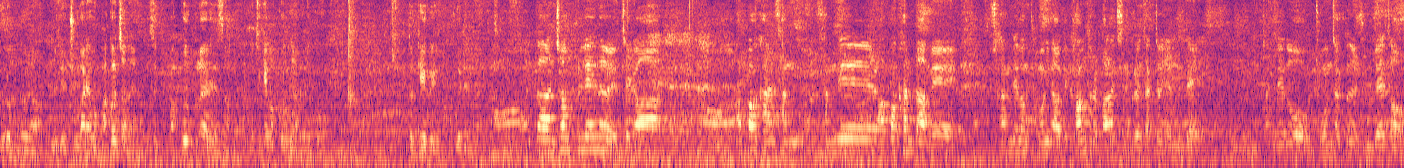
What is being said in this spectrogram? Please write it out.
물어보고요. 이제 중간에 한번 바꿨잖아요. 그래서 그 바꾼 플랜에서 어떻게 바꿨냐 그리고 어떻게 그 바꾸게 됐나요? 어, 일단 처음 플랜을 제가 어, 압박한 상, 상대를 압박한 다음에 상대방 구멍이 나올 때 카운터를 받아치는 그런 작전이었는데 음, 상대도 좋은 작전을 준비해서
